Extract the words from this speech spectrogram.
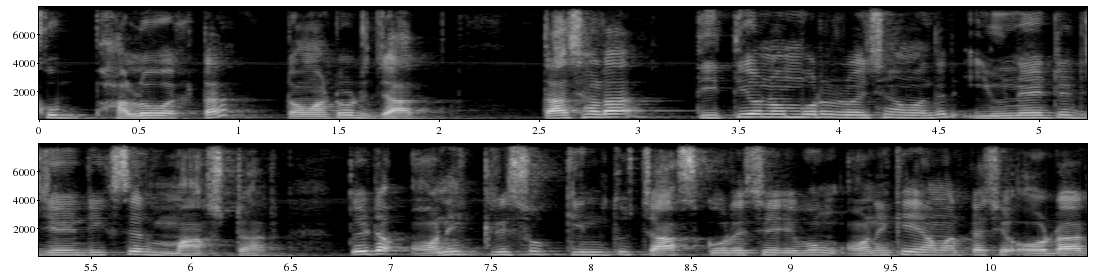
খুব ভালো একটা টমাটোর জাত। তাছাড়া তৃতীয় নম্বরে রয়েছে আমাদের ইউনাইটেড জেনেটিক্সের মাস্টার। তো এটা অনেক কৃষক কিন্তু চাষ করেছে এবং অনেকেই আমার কাছে অর্ডার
